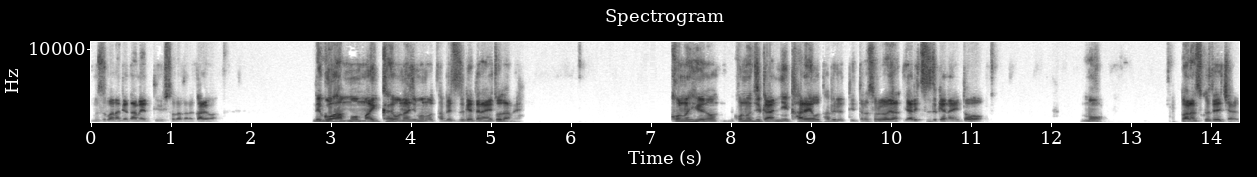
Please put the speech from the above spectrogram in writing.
結ばなきゃダメっていう人だから、彼は。で、ご飯も毎回同じものを食べ続けてないとダメ。この日の、この時間にカレーを食べるって言ったら、それをややり続けないと、もう、バランス崩れちゃうっ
